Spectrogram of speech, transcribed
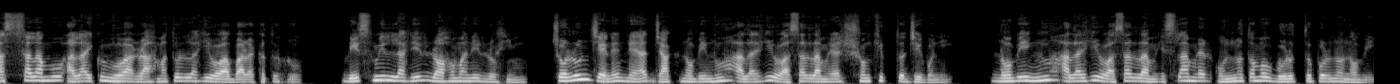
আসসালামু আলাইকুম ওয়া রাহমাতুল্লাহি ওয়া বারাকাতুহু। বিসমিল্লাহির রহমানির রহিম। চলুন জেনে নেয়া যাক নবী নূহ আলাহি ওয়াসাল্লামের সংক্ষিপ্ত জীবনী। নবী নূহ আলাহি ওয়াসাল্লাম ইসলামের অন্যতম গুরুত্বপূর্ণ নবী।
